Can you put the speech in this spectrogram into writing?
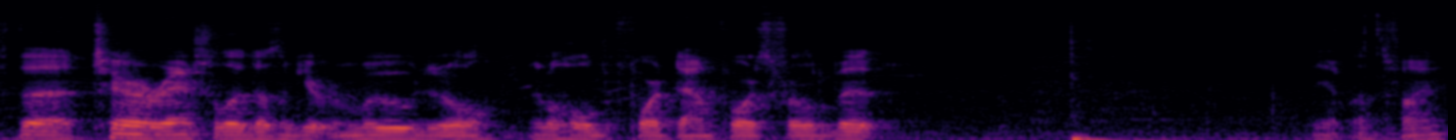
If the Tarantula doesn't get removed, it'll it'll hold the fort down for us for a little bit. Yep, that's fine.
